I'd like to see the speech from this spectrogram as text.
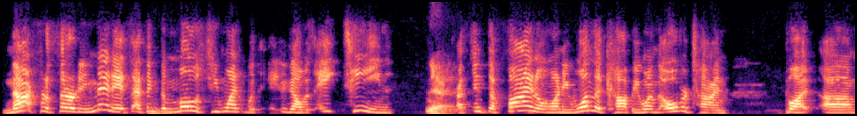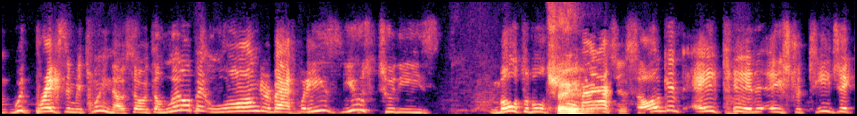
not for 30 minutes. I think the most he went with, you know, was 18. Yeah. I think the final when he won the cup, he won the overtime, but um, with breaks in between though. So it's a little bit longer match, but he's used to these multiple full matches. So I'll give a kid a strategic,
